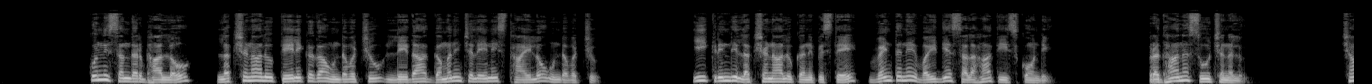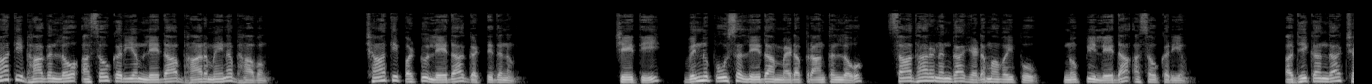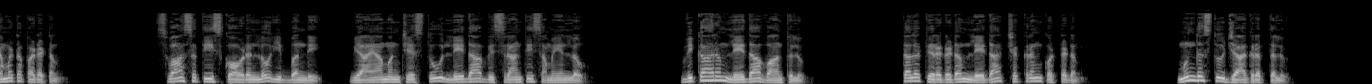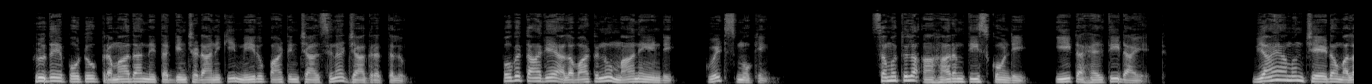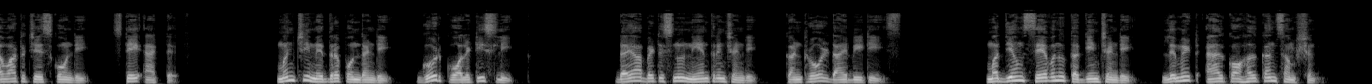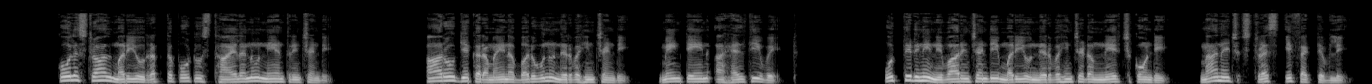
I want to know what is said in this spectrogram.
కొన్ని సందర్భాల్లో లక్షణాలు తేలికగా ఉండవచ్చు లేదా గమనించలేని స్థాయిలో ఉండవచ్చు. ఈ క్రింది లక్షణాలు కనిపిస్తే వెంటనే వైద్య సలహా తీసుకోండి. ప్రధాన సూచనలు. ఛాతి భాగంలో అసౌకర్యం లేదా భారమైన భావం. ఛాతి పట్టు లేదా గట్టిదనం. చేతి వెన్నుపూస లేదా మెడ ప్రాంతంలో సాధారణంగా ఎడమవైపు నొప్పి లేదా అసౌకర్యం. అధికంగా చెమట పడటం. శ్వాస తీసుకోవడంలో ఇబ్బంది. వ్యాయామం చేస్తూ లేదా విశ్రాంతి సమయంలో. వికారం లేదా వాంతులు. తల తిరగడం లేదా చక్రం కొట్టడం. ముందస్తు జాగ్రత్తలు. హృదయపోటు ప్రమాదాన్ని తగ్గించడానికి మీరు పాటించాల్సిన జాగ్రత్తలు. పొగ తాగే అలవాటును మానేయండి. Quit smoking. సమతుల ఆహారం తీసుకోండి. Eat a healthy diet. వ్యాయామం చేయడం అలవాటు చేసుకోండి. Stay active. మంచి నిద్ర పొందండి. Good quality sleep. డయాబెటిస్ను నియంత్రించండి. Control diabetes. మద్యం సేవను తగ్గించండి. Limit alcohol consumption. కొలెస్ట్రాల్ మరియు రక్తపోటు స్థాయిలను నియంత్రించండి. ఆరోగ్యకరమైన బరువును నిర్వహించండి. Maintain a healthy weight. ఒత్తిడిని నివారించండి మరియు నిర్వహించడం నేర్చుకోండి. Manage stress effectively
